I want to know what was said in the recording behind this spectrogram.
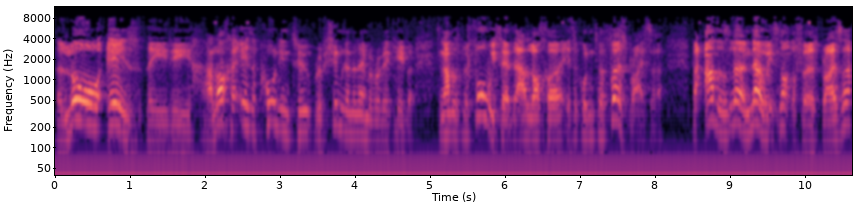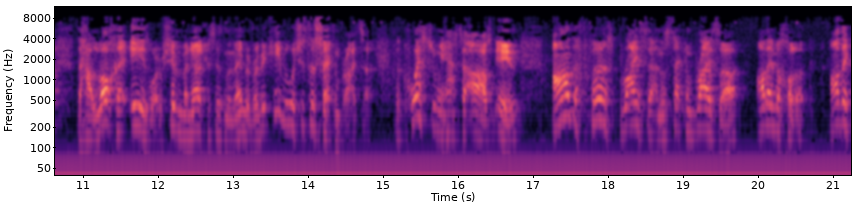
The law is, the, the halacha is according to Rav Shimon in the name of Rabbi Akiva. So words, before we said that halacha is according to the first brisa. But others learn, no, it's not the first brisa. The halacha is what Rav Shimon ben Yochai says in the name of Rabbi Akiva, which is the second brisa. The question we have to ask is, are the first brisa and the second brisa, are they mechulak? Are they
